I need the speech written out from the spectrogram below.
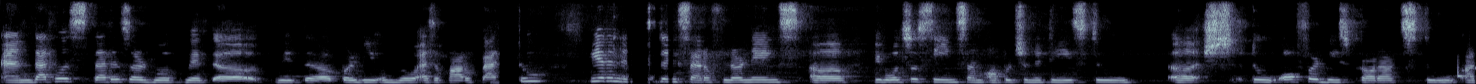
And that was that is our work with uh, with uh, Pergi Umroh as a part of batch two. We had an interesting set of learnings. We've also seen some opportunities to uh, to offer these products to our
